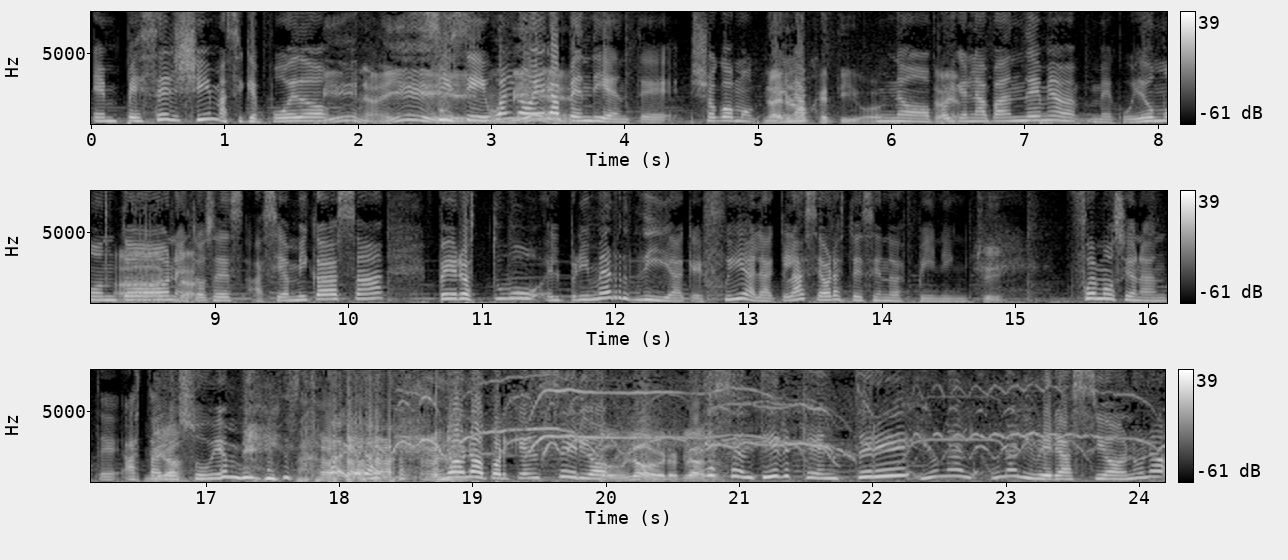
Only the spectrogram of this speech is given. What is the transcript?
empecé el gym, así que puedo... Bien ahí. Sí, sí, igual no era pendiente. Yo como... No era en un la- objetivo. No, porque bien. en la pandemia me cuidé un montón, Ah, claro. entonces hacía en mi casa, pero estuvo el primer día que fui a la clase, ahora estoy haciendo spinning. Sí. Fue emocionante, hasta Mirá. lo subí en mi Instagram. no, no, porque en serio, Todo un logro, claro. es sentir que entré y una, una liberación, una,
